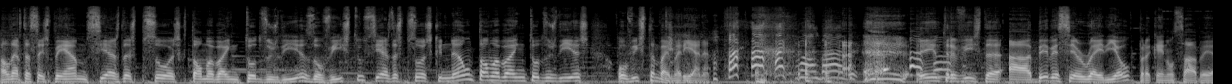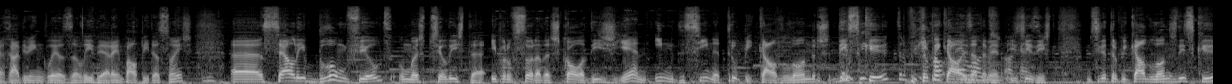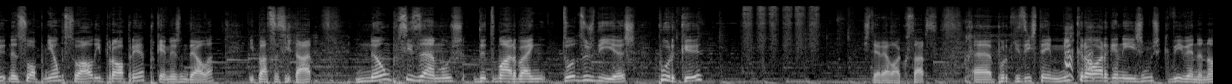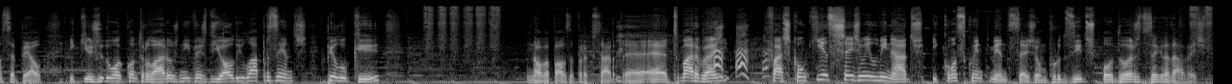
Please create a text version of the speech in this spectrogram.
Alerta 6 PM, se és das pessoas que toma banho todos os dias, ouviste? Se és das pessoas que não toma banho todos os dias, ouviste também, Mariana. Que maldade. Em entrevista à BBC Radio, para quem não sabe é a rádio inglesa líder em palpitações, Sally Bloomfield, uma especialista e professora da Escola de Higiene e Medicina Tropical de Londres, disse que... tropical em exatamente, Londres, isso existe. Medicina Tropical de Londres disse que, na sua opinião pessoal e própria, porque é mesmo dela, e passo a citar, não precisamos de tomar banho todos os dias, porque isto era ela a coçar-se, ah, porque existem micro-organismos que vivem na nossa pele e que ajudam a controlar os níveis de óleo lá presentes. Pelo que, nova pausa para coçar, ah, ah, tomar banho faz com que esses sejam eliminados e, consequentemente, sejam produzidos odores desagradáveis.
